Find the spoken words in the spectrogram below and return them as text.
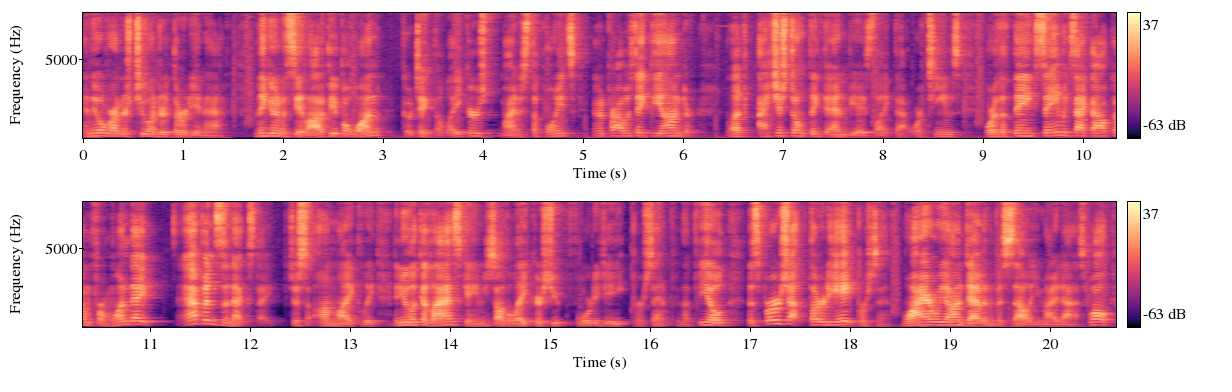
and the over under is 230 and a half. I think you're going to see a lot of people, one, go take the Lakers minus the points, and probably take the under. Like, I just don't think the NBA is like that, where teams, where the thing, same exact outcome from one day happens the next day. Just unlikely. And you look at last game, you saw the Lakers shoot 48% from the field. The Spurs shot 38%. Why are we on Devin Vassell, you might ask? Well,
